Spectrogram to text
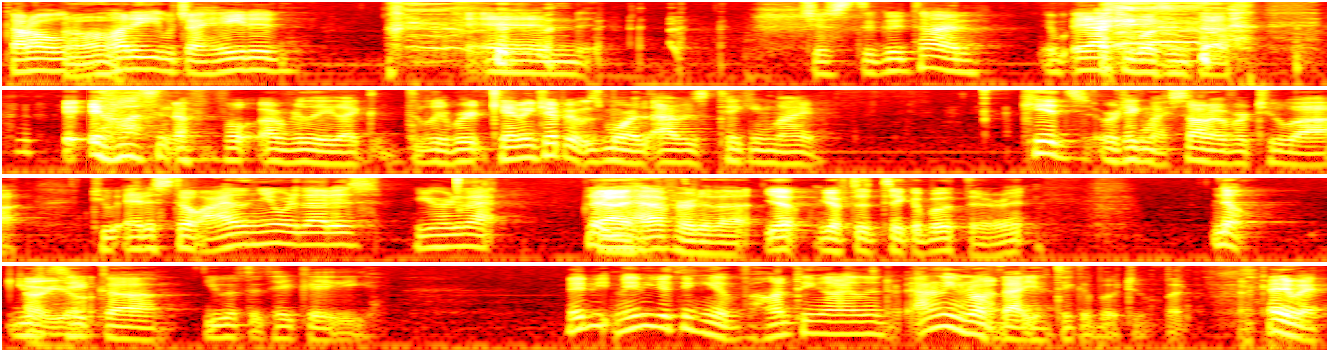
Got all Oh. muddy, which I hated. And just a good time. It, it actually wasn't. Uh, it, it wasn't a, full, a really like deliberate camping trip. It was more. That I was taking my kids or taking my son over to uh to Edisto Island. You know where that is? You heard of that? No, I you have heard of that. Yep, you have to take a boat there, right? No, you Oh, have to you take a. you have to take a maybe maybe you're thinking of Hunting Island. I don't even know if that you have to take a boat to, but anyway,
